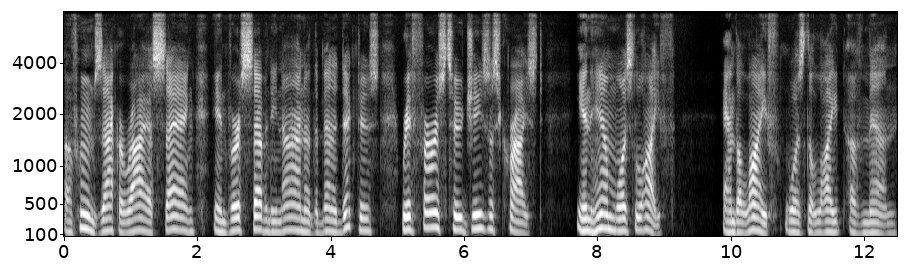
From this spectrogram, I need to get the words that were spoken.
of whom Zacharias sang in verse 79 of the Benedictus, refers to Jesus Christ in him was life, and the life was the light of men.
